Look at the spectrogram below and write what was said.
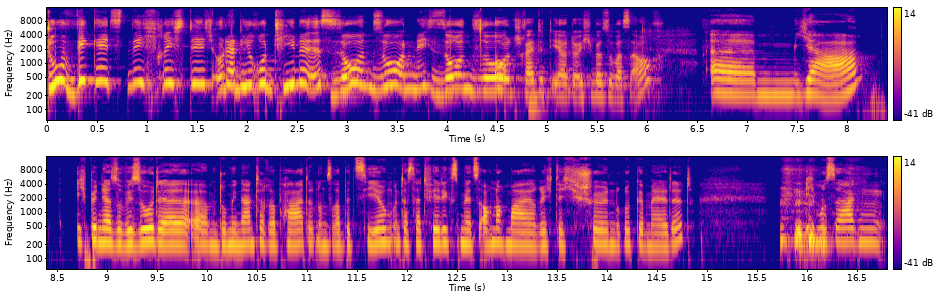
du wickelst nicht richtig oder die Routine ist so und so und nicht so und so. Oh. Schreitet ihr euch über sowas auch? Ähm, ja. Ich bin ja sowieso der ähm, dominantere Part in unserer Beziehung und das hat Felix mir jetzt auch nochmal richtig schön rückgemeldet. Ich muss sagen,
